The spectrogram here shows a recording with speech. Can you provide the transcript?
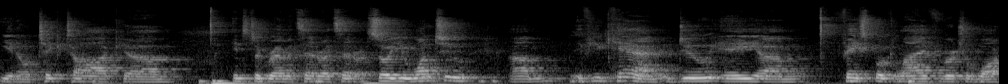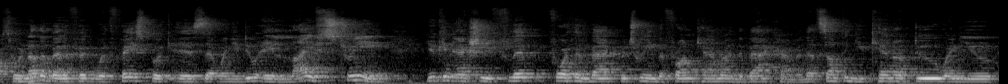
you know, TikTok, um, Instagram, etc., etc. So you want to, um, if you can, do a um, Facebook Live virtual walkthrough. Another benefit with Facebook is that when you do a live stream, you can actually flip forth and back between the front camera and the back camera. That's something you cannot do when you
